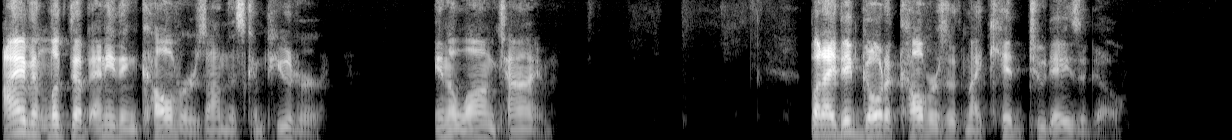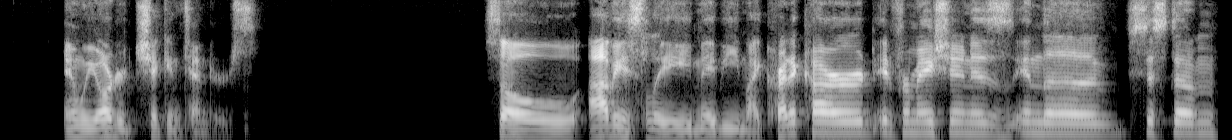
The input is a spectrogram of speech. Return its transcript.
I haven't looked up anything Culver's on this computer in a long time. But I did go to Culver's with my kid two days ago and we ordered chicken tenders. So obviously, maybe my credit card information is in the system.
